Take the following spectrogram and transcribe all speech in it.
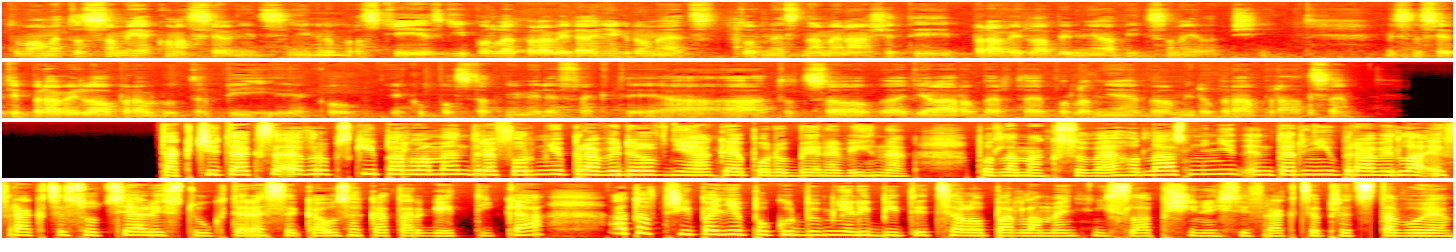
to máme to samé jako na silnici. Někdo hmm. prostě jezdí podle pravidel, někdo ne. To neznamená, že ty pravidla by měla být co nejlepší. Myslím si, že ty pravidla opravdu trpí jako, jako podstatnými defekty a, a to, co dělá Roberta, je podle mě velmi dobrá práce. Tak či tak se Evropský parlament reformě pravidel v nějaké podobě nevyhne. Podle Maxové hodlá změnit interní pravidla i frakce socialistů, které se kauza Katargy týká, a to v případě, pokud by měly být i celoparlamentní slabší, než si frakce představuje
